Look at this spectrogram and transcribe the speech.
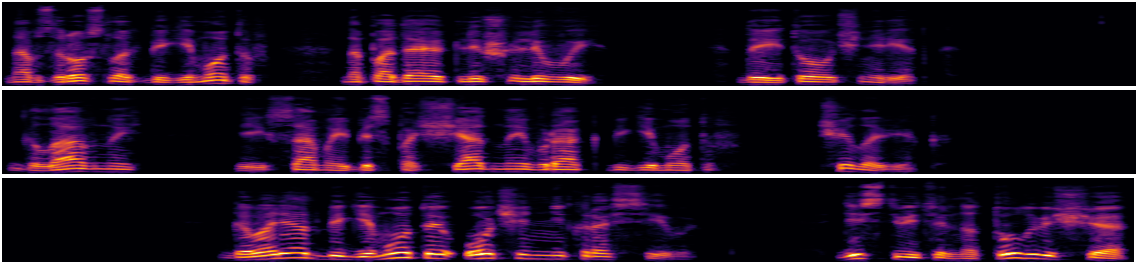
На взрослых бегемотов нападают лишь львы, да и то очень редко. Главный и самый беспощадный враг бегемотов — человек. Говорят, бегемоты очень некрасивы. Действительно, туловище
